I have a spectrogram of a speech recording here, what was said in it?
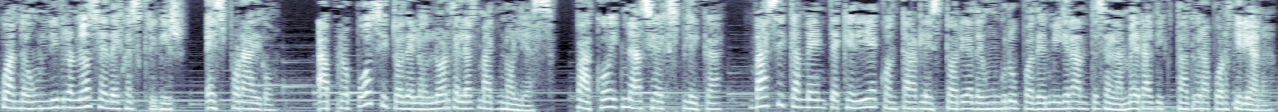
Cuando un libro no se deja escribir, es por algo. A propósito del olor de las magnolias, Paco Ignacio explica, básicamente quería contar la historia de un grupo de migrantes en la mera dictadura porfiriana.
